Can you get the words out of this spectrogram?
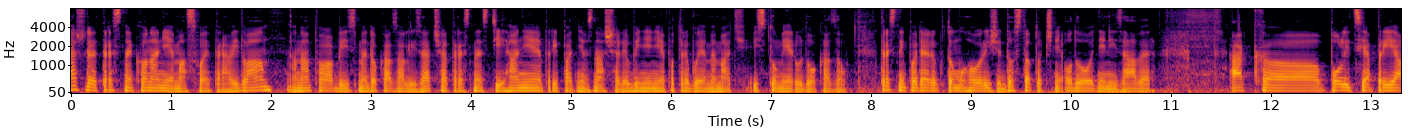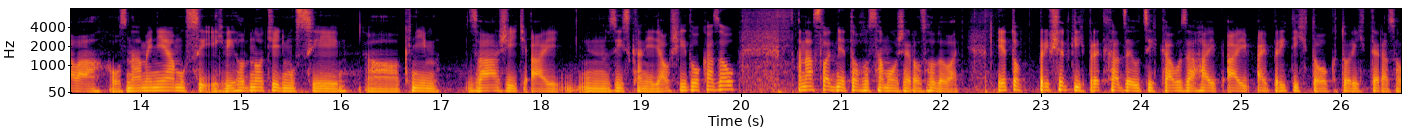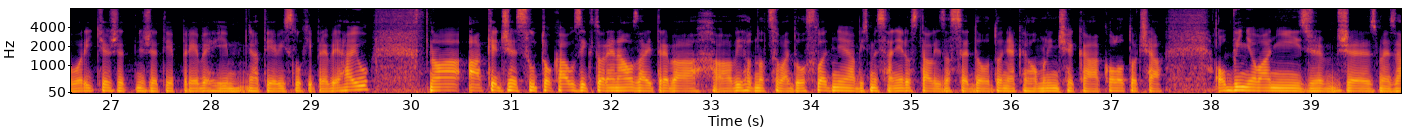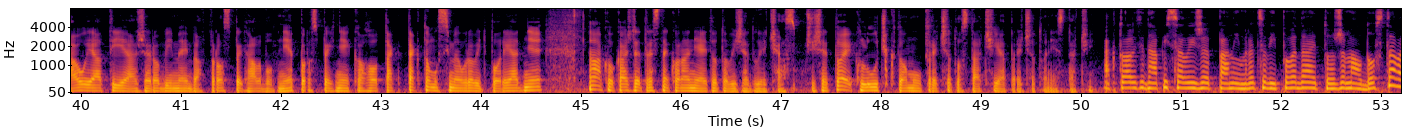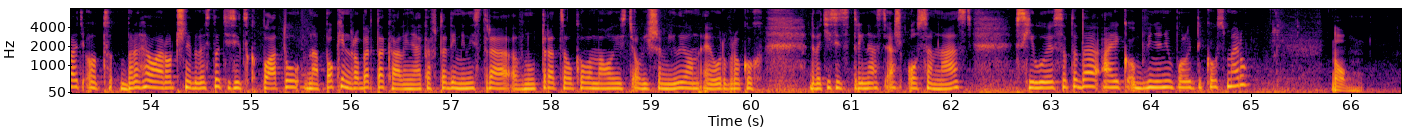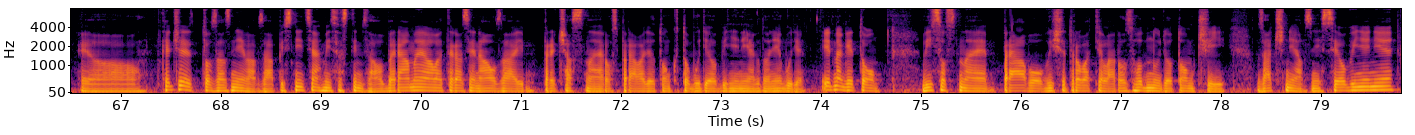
Každé trestné konanie má svoje pravidlá a na to, aby sme dokázali začať trestné stíhanie, prípadne vznášať obvinenie, potrebujeme mať istú mieru dôkazov. Trestný poriadok k tomu hovorí, že dostatočne odôvodnený záver. Ak e, policia prijala oznámenia, musí ich vyhodnotiť, musí e, k ním zvážiť aj mm, získanie ďalších dôkazov a následne toho sa môže rozhodovať. Je to pri všetkých predchádzajúcich kauzách aj, aj, aj pri týchto, o ktorých teraz hovoríte, že, že tie priebehy a tie výsluchy prebiehajú. No a, a keďže sú to kauzy, ktoré naozaj treba vyhodnocovať dôsledne, aby sme sa nedostali zase do, do nejakého mlinčeka, kolotoča obviňovaní, že, že sme zaujatí a že robíme iba v prospech alebo v neprospech niekoho, tak, tak to musíme urobiť poriadne. No ako každé trestné konanie aj toto vyžaduje čas. Čiže to je kľúč k tomu, prečo to stačí a prečo to nestačí. Aktuality napísali, že pán Imrece vypovedá aj to, že mal dostávať od Brhela ročne 200 tisíc k platu na pokyn Roberta Kaliňáka, vtedy ministra vnútra celkovo malo ísť o vyše milión eur v rokoch 2013 až 2018. Schyluje sa teda aj k obvineniu politikov Smeru? No, Keďže to zaznieva v zápisniciach, my sa s tým zaoberáme, ale teraz je naozaj predčasné rozprávať o tom, kto bude obvinený a kto nebude. Jednak je to výsostné právo vyšetrovateľa rozhodnúť o tom, či začne a vznesie obvinenie.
